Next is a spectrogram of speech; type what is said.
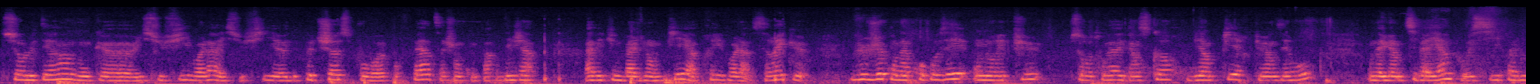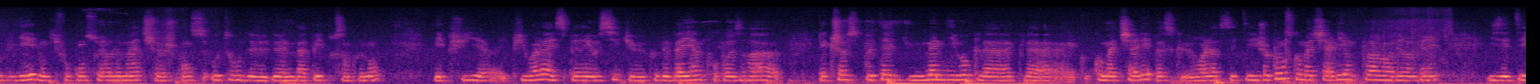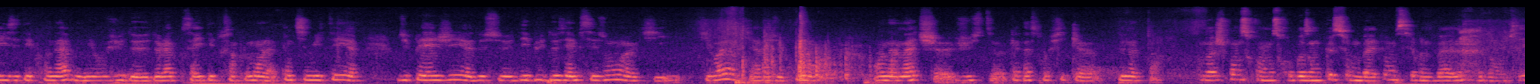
sur le terrain, donc euh, il suffit, voilà, il suffit euh, de peu de choses pour, euh, pour perdre, sachant qu'on part déjà avec une balle dans le pied. Après, voilà, c'est vrai que vu le jeu qu'on a proposé, on aurait pu se retrouver avec un score bien pire que 1-0. On a eu un petit Bayern, il faut aussi pas l'oublier, donc il faut construire le match, je pense, autour de, Mbappé tout simplement. Et puis, et puis voilà, espérer aussi que, que le Bayern proposera quelque chose peut-être du même niveau que la, que la- qu'au match aller, parce que voilà, c'était, je pense qu'au match aller, on peut avoir des regrets. Ils étaient, ils étaient prenables, mais au vu de, de la, ça a été tout simplement la continuité euh, du PSG euh, de ce début de deuxième saison euh, qui, qui, voilà, qui a résulté en, un match juste catastrophique de notre part. Moi, je pense qu'en se reposant que sur Mbappé, on tire une balle dans le pied.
